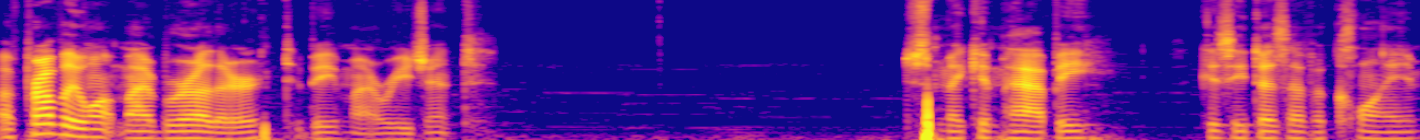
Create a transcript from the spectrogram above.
I probably want my brother to be my regent. Just make him happy, because he does have a claim.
